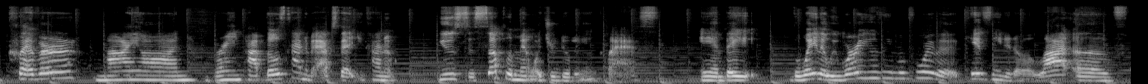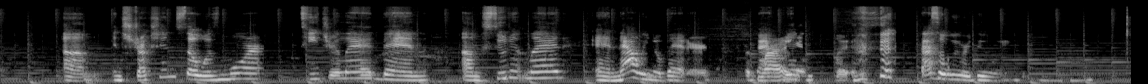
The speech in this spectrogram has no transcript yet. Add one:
Clever, Myon, BrainPOP, those kind of apps that you kind of use to supplement what you're doing in class. And they, the way that we were using it before, the kids needed a lot of um, instruction. So it was more teacher led than um, student led. And now we know better. But back right. then, but that's what we were doing.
